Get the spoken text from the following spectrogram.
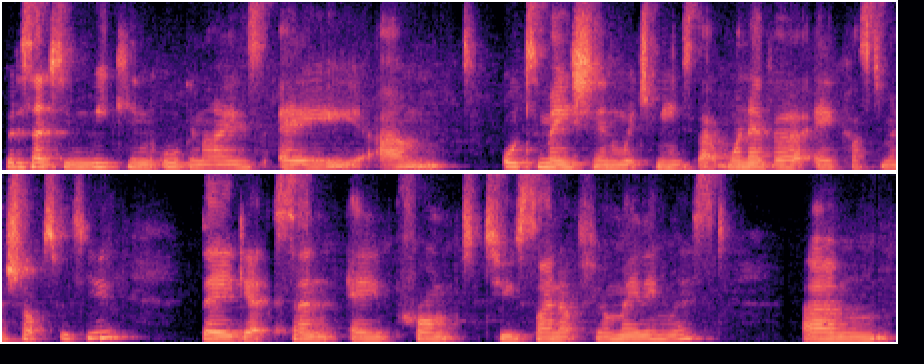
But essentially we can organize a um, automation, which means that whenever a customer shops with you, they get sent a prompt to sign up for your mailing list. Um,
